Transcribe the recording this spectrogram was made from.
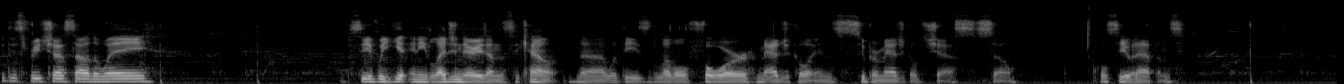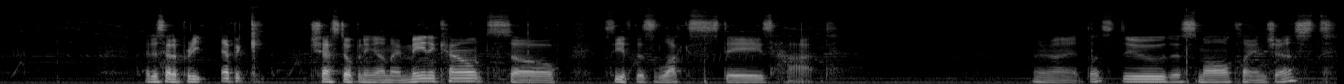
get these free chests out of the way see if we get any legendaries on this account uh, with these level 4 magical and super magical chests. So we'll see what happens. I just had a pretty epic chest opening on my main account, so see if this luck stays hot. Alright, let's do the small clan chest.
